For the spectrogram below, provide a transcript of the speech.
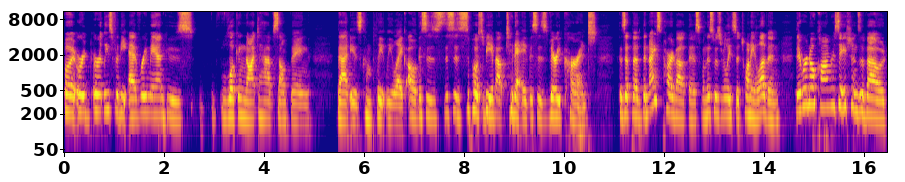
but or or at least for the everyman who's looking not to have something that is completely like, oh, this is this is supposed to be about today. This is very current. Because the the nice part about this, when this was released in 2011, there were no conversations about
